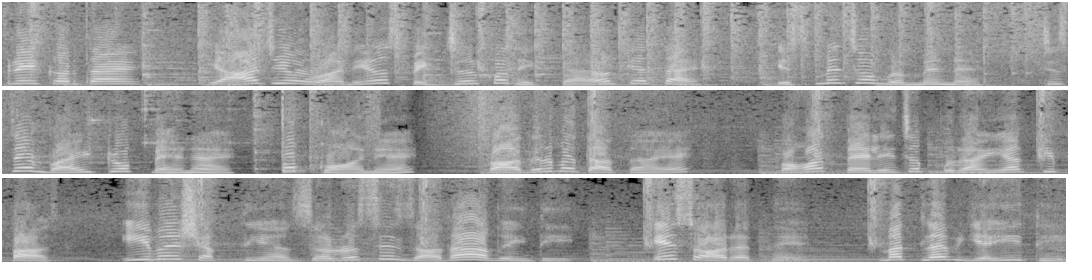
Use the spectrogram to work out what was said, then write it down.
प्रे करता है। यहाँ जियोवानी उस पिक्चर को देखता है और कहता है, इसमें जो वुमेन है, जिसने व्हाइट रोप पहना है, वो तो कौन है? फादर बताता है, बहुत पहले जब बुराइयाँ के पास ईवल शक्तियाँ ज़रूरत से ज़्यादा आ गई थी, इस औरत ने मतलब यही थी,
